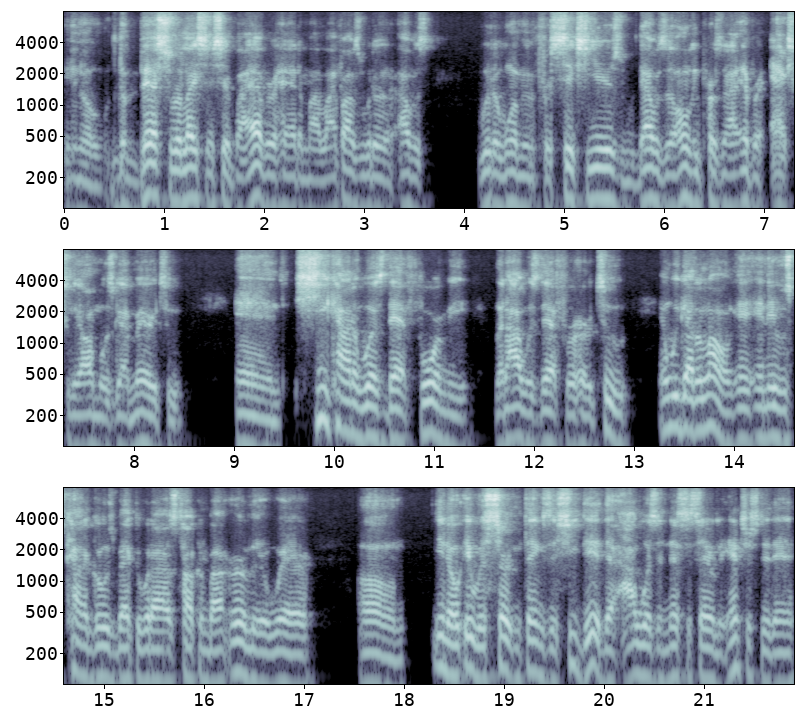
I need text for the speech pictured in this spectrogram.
you know, the best relationship I ever had in my life. I was with a, I was with a woman for six years. That was the only person I ever actually almost got married to, and she kind of was that for me but I was there for her too, and we got along. And, and it was kind of goes back to what I was talking about earlier, where um, you know, it was certain things that she did that I wasn't necessarily interested in,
